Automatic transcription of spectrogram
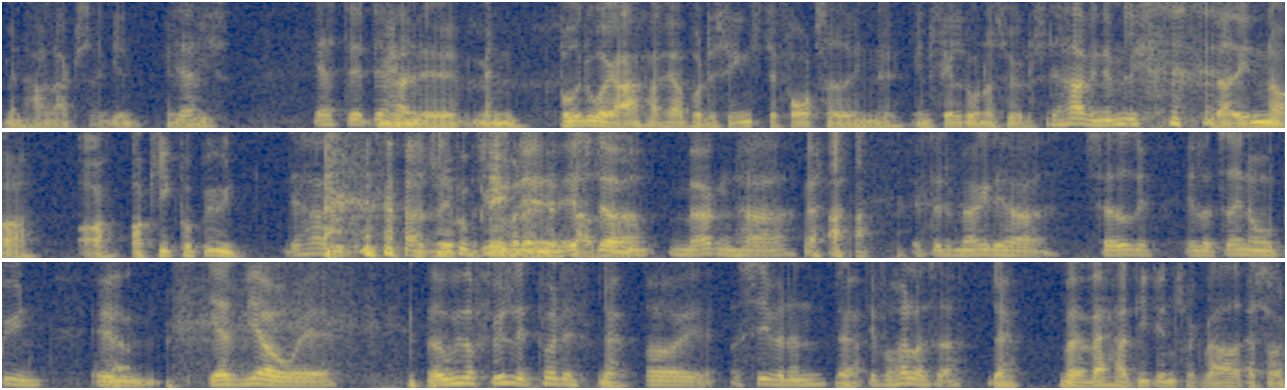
men har lagt sig igen, heldigvis. Ja, det, det, har, men, øh, men både du og jeg har her på det seneste foretaget en, øh, en feltundersøgelse. det har vi nemlig. været inde og, og, og kigge på byen. Det har vi. og Kig på byen, se, hvordan den øh, tager sig ud. efter mørken har, efter det mørke det har taget det, eller taget ind over byen. Øhm, ja. vi har jo øh, været ude og føle lidt på det, Ja, og, øh, og se, hvordan Ja. det forholder sig. ja. Hvad, hvad har dit indtryk været? Altså,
